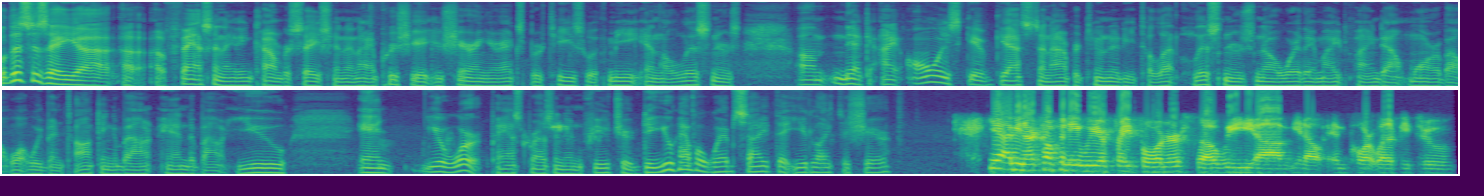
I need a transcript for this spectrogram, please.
Well, this is a, uh, a fascinating conversation, and I appreciate you sharing your expertise with me and the listeners. Um, Nick, I always give guests an opportunity to let listeners know where they might find out more about what we've been talking about and about you and your work, past, present, and future. Do you have a website that you'd like to share? Yeah, I mean, our company, we are freight forwarder, so we, um, you know, import whether it be through,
